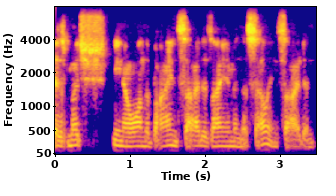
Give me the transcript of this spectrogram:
as much you know on the buying side as i am in the selling side and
